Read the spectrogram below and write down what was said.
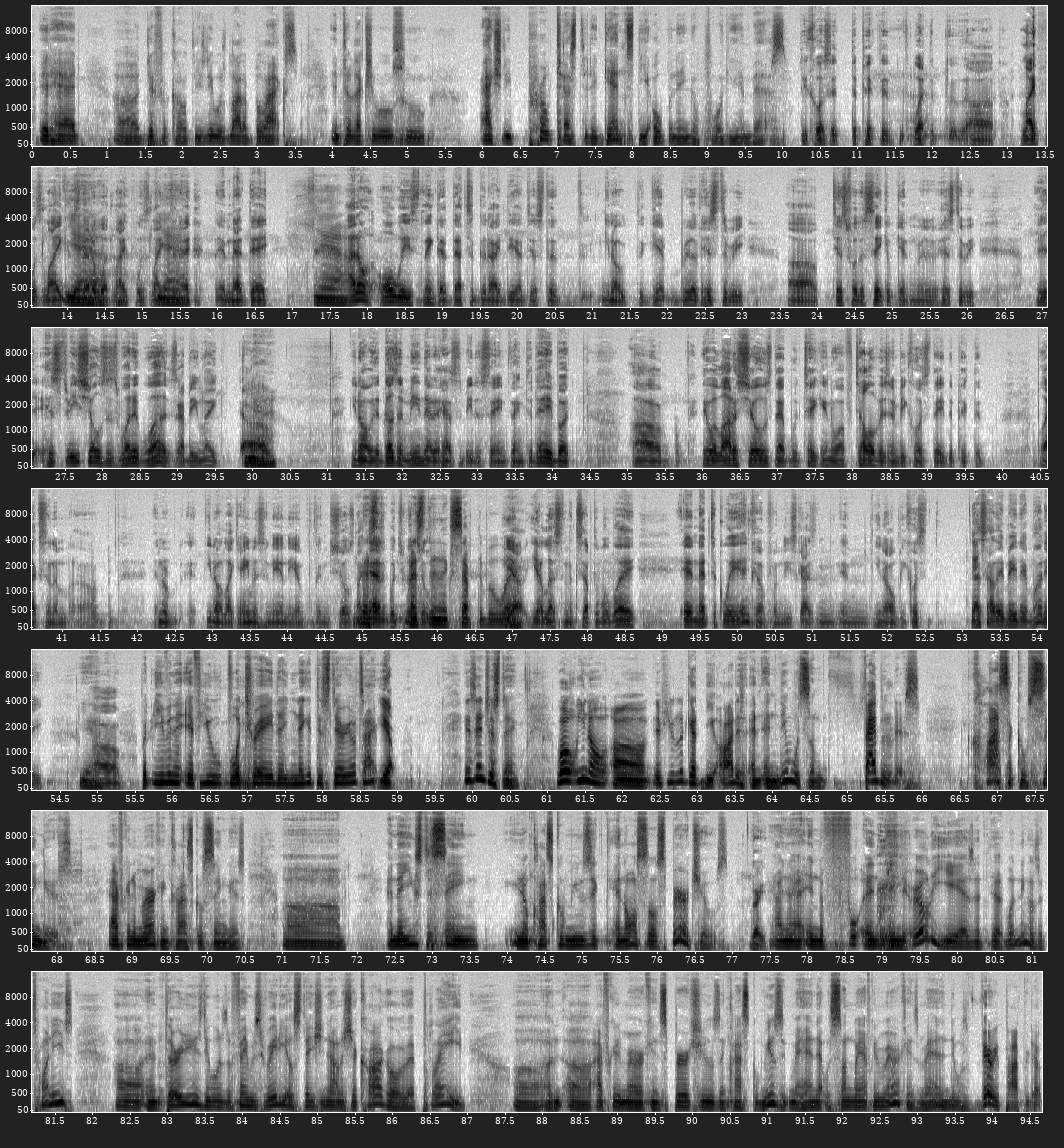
it had uh, difficulties. There was a lot of blacks intellectuals who actually protested against the opening of Porgy and Bess. because it depicted what the, uh, life was like instead of what life was like Yeah. today in that day. Yeah. I don't always think that that's a good idea, just to, you know, to get rid of history, uh, just for the sake of getting rid of history. History shows us what it was. I mean, like, um, Yeah. you know, it doesn't mean that it has to be the same thing today, but uh, there were a lot of shows that were taken off television because they depicted blacks in them, um, in a, you know, like Amos and Andy and, and shows like less, that, which, which less than acceptable way. yeah, yeah, less than acceptable way, and that took away income from these guys, and, and you know because that's how they made their money. Yeah. Um, but even if you portrayed a negative stereotype, yeah, it's interesting. Well, you know, um, if you look at the artists, and, and there was some fabulous classical singers, African American classical singers, um, and they used to sing, you know, classical music and also spirituals. Right. And uh, in the fo- in, in the early years, uh, think it was the twenties uh, and thirties, there was a famous radio station out in Chicago that played uh, an, uh, African American spirituals and classical music, man, that was sung by African Americans, man, and it was very popular,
